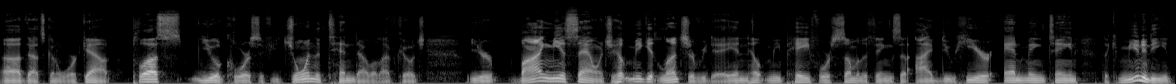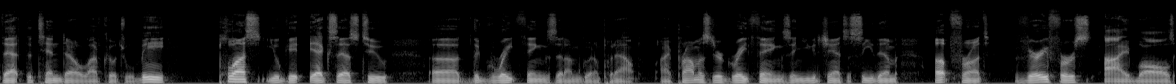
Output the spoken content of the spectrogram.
Uh, that's going to work out. Plus, you, of course, if you join the $10 Life Coach, you're buying me a sandwich. You're helping me get lunch every day and helping me pay for some of the things that I do here and maintain the community that the $10 Life Coach will be. Plus, you'll get access to uh, the great things that I'm going to put out. I promise they're great things, and you get a chance to see them up front, very first eyeballs,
